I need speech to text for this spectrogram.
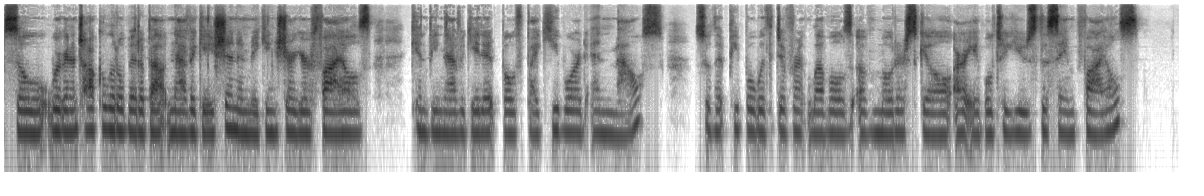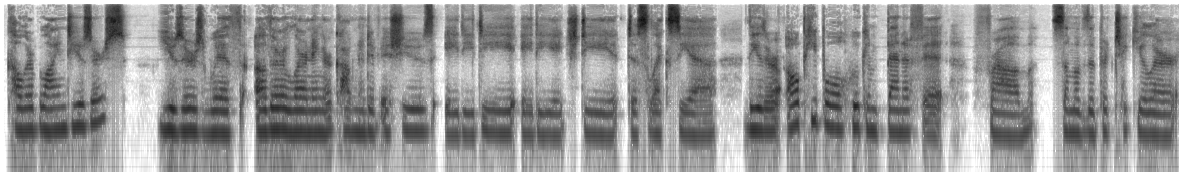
so we're going to talk a little bit about navigation and making sure your files can be navigated both by keyboard and mouse so that people with different levels of motor skill are able to use the same files. Colorblind users, users with other learning or cognitive issues, ADD, ADHD, dyslexia. These are all people who can benefit from some of the particular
